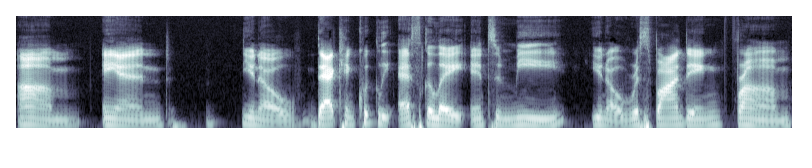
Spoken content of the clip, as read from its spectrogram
Um, and you know, that can quickly escalate into me, you know, responding from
